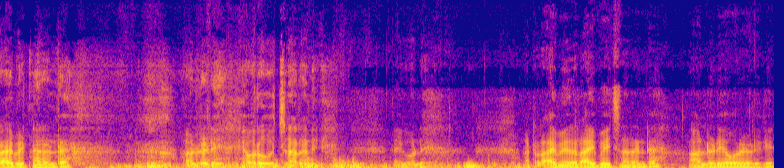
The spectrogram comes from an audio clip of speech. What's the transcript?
రాయి పెట్టినారంటే ఆల్రెడీ ఎవరో వచ్చినారని. ఇవ్వండి అటు రాయి మీద రాయి పేర్చినారంటే ఆల్రెడీ ఎవరో ఇక్కడికి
